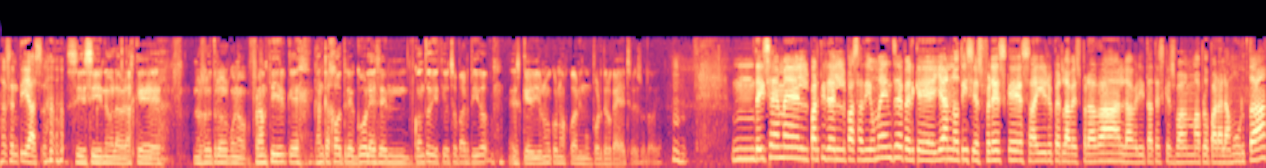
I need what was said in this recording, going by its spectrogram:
Lo sentías. Sí, sí, no, la verdad es que nosotros, bueno, Francis, que, que ha encajado tres goles en, ¿cuánto? 18 partidos, es que yo no conozco a ningún portero que haya hecho eso todavía. Mm, Deixem el partit del passat diumenge perquè hi ha notícies fresques ahir per la vesprada. La veritat és que ens vam apropar a la Murta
